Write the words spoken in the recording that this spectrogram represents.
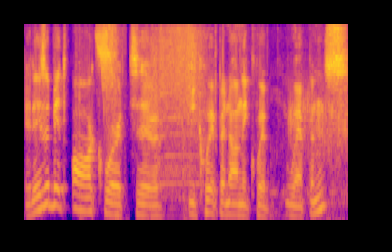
It is a bit awkward to equip and unequip weapons.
